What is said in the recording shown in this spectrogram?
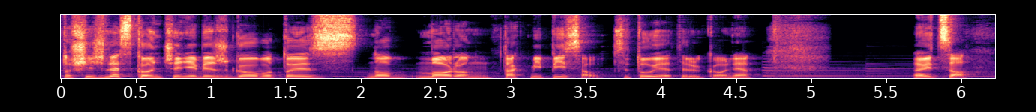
to się źle skończy, nie bierz go, bo to jest, no, moron, tak mi pisał, cytuję tylko, nie? No i co?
